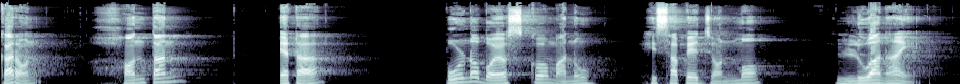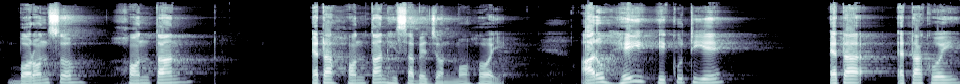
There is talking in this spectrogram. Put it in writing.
কাৰণ সন্তান এটা পূৰ্ণবয়স্ক মানুহ হিচাপে জন্ম লোৱা নাই বৰঞ্চ সন্তান এটা সন্তান হিচাপে জন্ম হয়। আৰু সেই শিশুটিয়ে এটা এটাকৈ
